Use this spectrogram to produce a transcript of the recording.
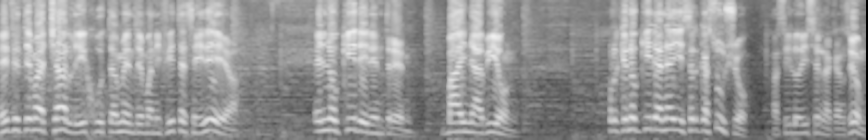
En este tema Charlie justamente manifiesta esa idea. Él no quiere ir en tren, va en avión. Porque no quiere a nadie cerca suyo. Así lo dice en la canción.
